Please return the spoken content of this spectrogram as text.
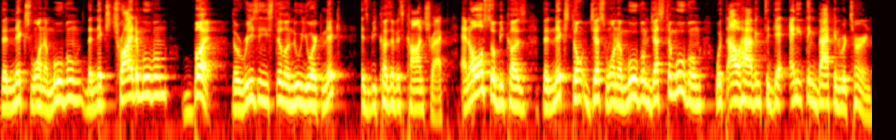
The Knicks want to move him. The Knicks try to move him, but the reason he's still a New York Knick is because of his contract. And also because the Knicks don't just want to move him just to move him without having to get anything back in return.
